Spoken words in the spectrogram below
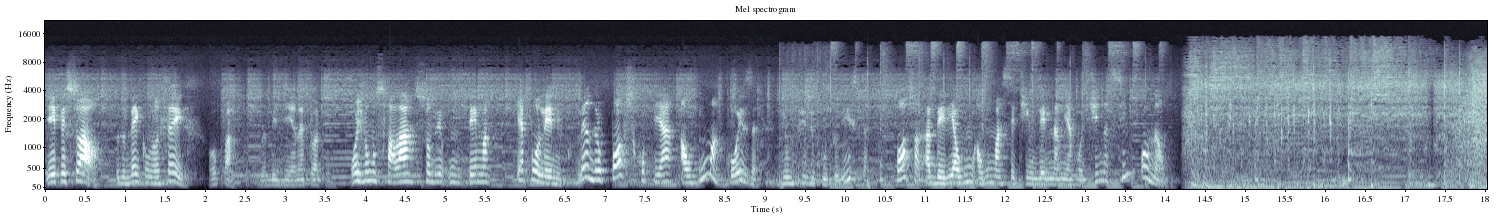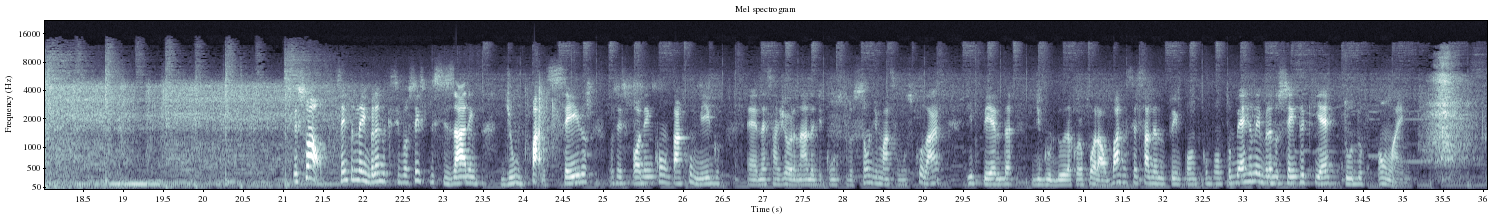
E aí pessoal, tudo bem com vocês? Opa, lambidinha, né, aqui. Hoje vamos falar sobre um tema que é polêmico. Leandro, posso copiar alguma coisa de um fisiculturista? Posso aderir a algum, algum macetinho dele na minha rotina, sim ou não? Pessoal, sempre lembrando que se vocês precisarem de um parceiro, vocês podem contar comigo é, nessa jornada de construção de massa muscular e perda de gordura corporal. Basta acessar dentotwin.com.br, lembrando sempre que é tudo online.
